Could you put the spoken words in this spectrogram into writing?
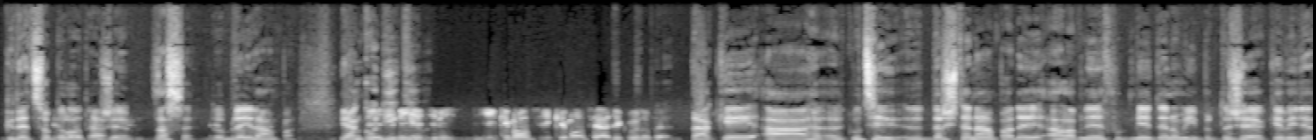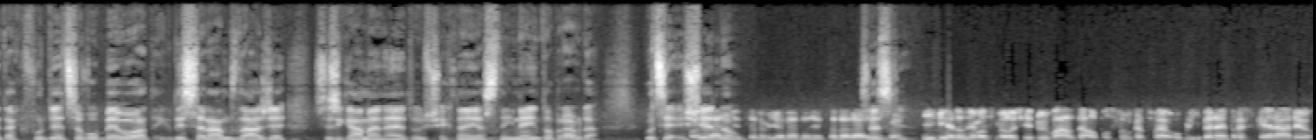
kde co bylo, takže tak. zase je dobrý nápad. Janko, jediný, díky. Jediný, díky moc, díky moc, já děkuji tobě. Taky a e, kluci, držte nápady a hlavně furt mějte nový, protože jak je vidět, tak furt je co objevovat, i když se nám zdá, že si říkáme, ne, to už všechno je jasný, není to pravda. Kluci, ještě jednou. Něco na něco Díky hrozně moc, Miloši, jdu vás dál poslouchat své oblíbené pražské rádio.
